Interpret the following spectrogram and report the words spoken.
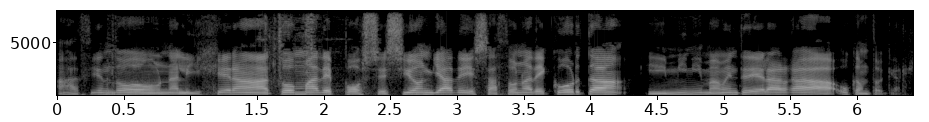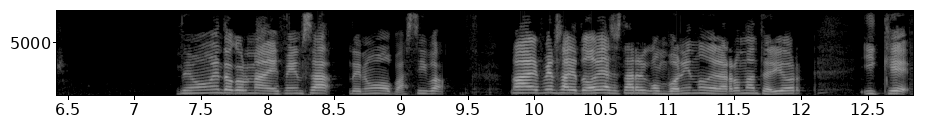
haciendo una ligera toma de posesión ya de esa zona de corta y mínimamente de larga Ukam Toker. De momento con una defensa de nuevo pasiva. Una defensa que todavía se está recomponiendo de la ronda anterior y que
